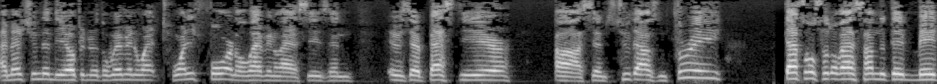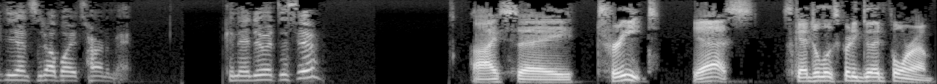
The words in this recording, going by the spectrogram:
I mentioned in the opener, the women went 24 and 11 last season. It was their best year, uh, since 2003. That's also the last time that they made the NCAA tournament. Can they do it this year? I say treat. Yes. Schedule looks pretty good for them.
